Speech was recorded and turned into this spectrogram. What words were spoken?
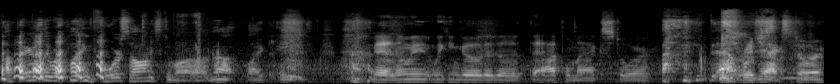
Apparently, we're playing four songs tomorrow, not like eight. Yeah, then we, we can go to the, the Apple Mac store. the Applejack store.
